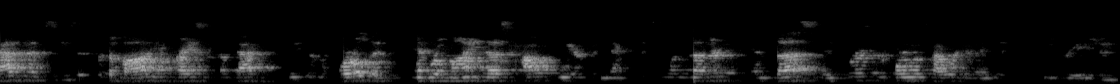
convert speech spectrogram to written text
Advent season for the body of Christ to come back into the world and, and remind us how we are connected to one another, and thus, and first and foremost, how we're connected to creation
